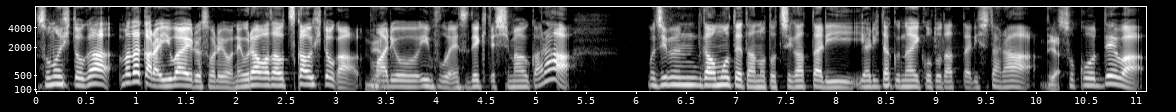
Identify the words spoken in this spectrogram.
その人が、まあ、だからいわゆるそれをね裏技を使う人が Yeah. 周りをインフルエンスできてしまうから、まあ自分が思ってたのと違ったりやりたくないことだったりしたら、Yeah. そこでは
